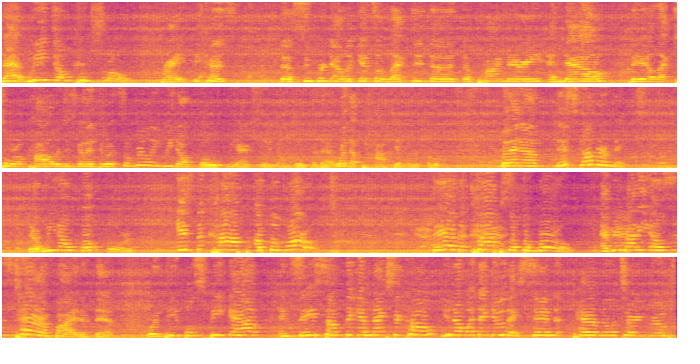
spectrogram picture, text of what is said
that we don't control, right? Because the super delegates elected the, the primary and now the electoral college is going to do it. So really we don't vote. We actually don't vote for that. We're the popular vote. But um, this government that we don't vote for is the cop of the world. They are the world. Everybody else is terrified of them. When people speak out and say something in Mexico, you know what they do? They send paramilitary groups,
